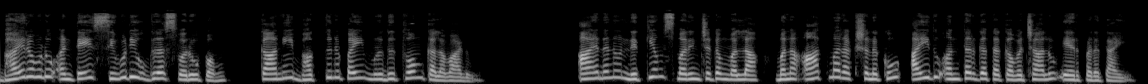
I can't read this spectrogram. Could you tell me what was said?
భైరవుడు అంటే శివుడి ఉగ్ర స్వరూపం కాని భక్తునిపై మృదుత్వం కలవాడు. ఆయనను నిత్యం స్మరించటం వల్ల మన ఆత్మరక్షణకు ఐదు అంతర్గత కవచాలు ఏర్పడతాయి.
